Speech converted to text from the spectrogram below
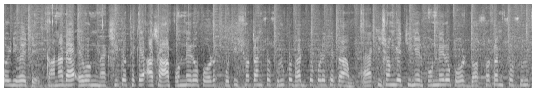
তৈরি হয়েছে। কানাডা এবং মেক্সিকো থেকে আসা পণ্যের ওপর পঁচিশ শতাংশ শুল্ক ধার্য করেছে ট্রাম্প। একই সঙ্গে চীনের পণ্যের ওপর দশ শতাংশ শুল্ক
